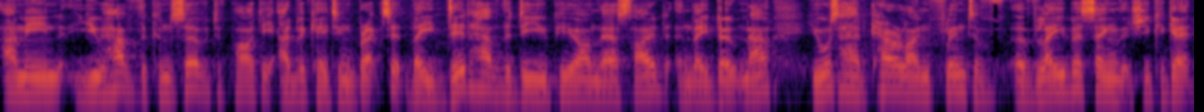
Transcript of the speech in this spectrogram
I mean, you have the Conservative Party advocating Brexit. They did have the DUP on their side, and they don't now. You also had Caroline Flint of, of Labour saying that she could get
